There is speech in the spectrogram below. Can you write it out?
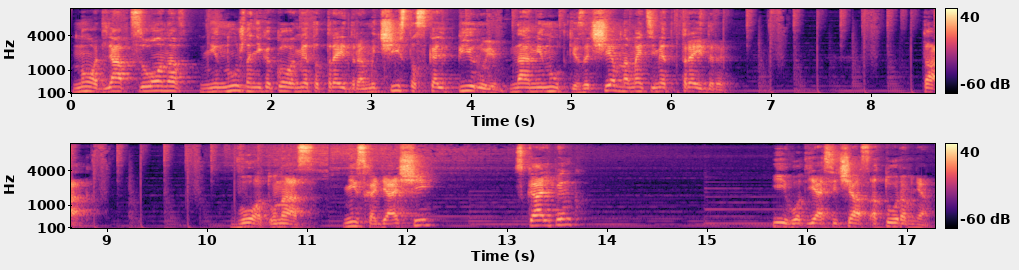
Но для опционов не нужно никакого метатрейдера. Мы чисто скальпируем на минутке. Зачем нам эти метатрейдеры? Так. Вот у нас нисходящий скальпинг. И вот я сейчас от уровня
